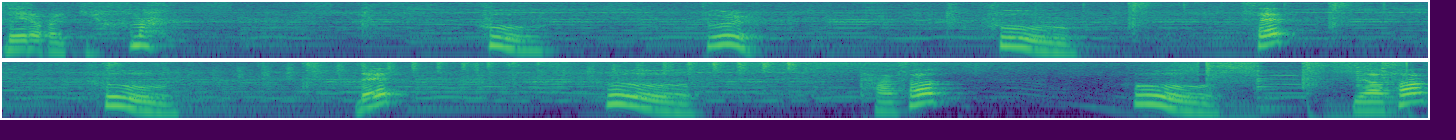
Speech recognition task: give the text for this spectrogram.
내려갈게요. 하나 후둘 후 셋 후 넷 후 다섯 후 여섯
